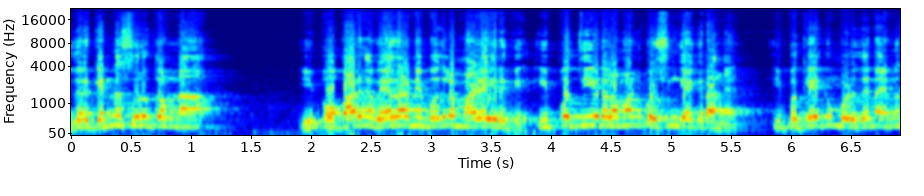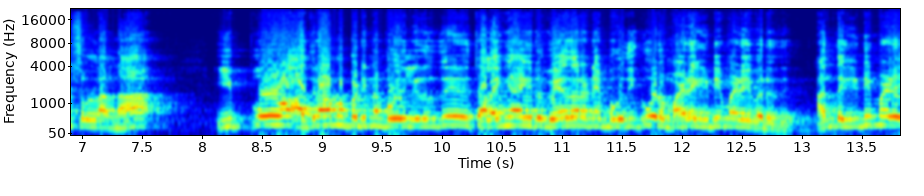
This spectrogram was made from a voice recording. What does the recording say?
இதற்கு என்ன சுருக்கம்னா இப்போ பாருங்க வேதாரண்யம் பகுதியில் மழை இருக்கு. இப்போ தீயிடலாமான்னு கொஸ்டின் கேட்குறாங்க இப்போ கேட்கும் பொழுது நான் என்ன சொல்லலாம்னா இப்போ அதிராமப்பட்டினம் பகுதியிலிருந்து தலைஞாயிறு வேதாரணை பகுதிக்கு ஒரு மழை இடிமழை வருது. அந்த இடிமழை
